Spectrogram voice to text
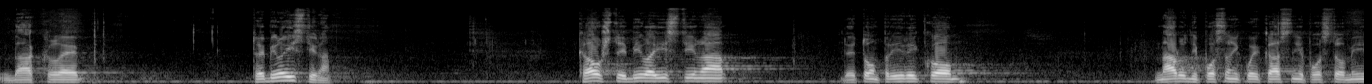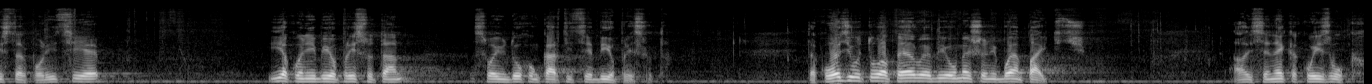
Dakle, to je bila istina, kao što je bila istina da je tom prilikom narodni poslanik koji je kasnije postao ministar policije, iako nije bio prisutan, svojim duhom kartice bio prisutan. Takođe, u tu aferu je bio umešan i Bojan Pajtić, ali se nekako izvukao.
